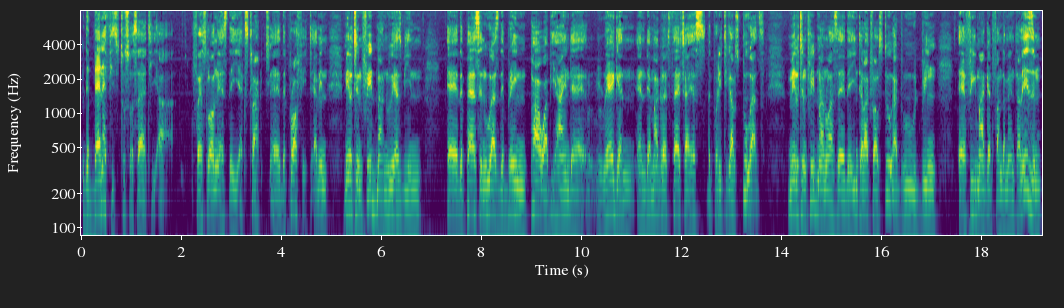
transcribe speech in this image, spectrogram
the benefits to society are for as long as they extract uh, the profit. I mean, Milton Friedman, who has been uh, the person who has the brain power behind uh, Reagan and uh, Margaret Thatcher as the political stewards. Milton Friedman was uh, the intellectual steward who would bring uh, free market fundamentalism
